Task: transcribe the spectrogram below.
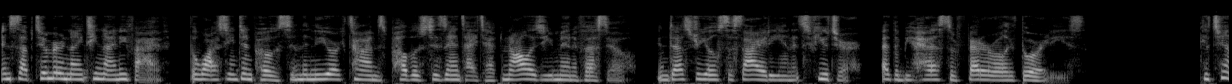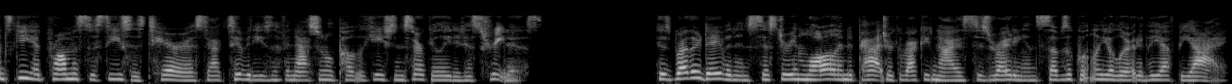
In September 1995, The Washington Post and The New York Times published his anti-technology manifesto, Industrial Society and Its Future, at the behest of federal authorities. Kaczynski had promised to cease his terrorist activities if a national publication circulated his treatise. His brother David and sister-in-law Linda Patrik recognized his writing and subsequently alerted the FBI,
